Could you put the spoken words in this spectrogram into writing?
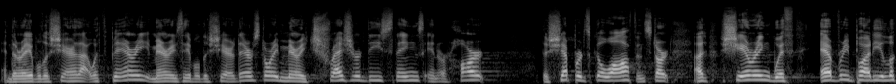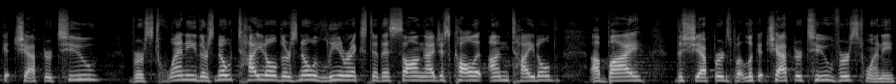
And they're able to share that with Mary. Mary's able to share their story. Mary treasured these things in her heart. The shepherds go off and start uh, sharing with everybody. Look at chapter 2 verse 20. There's no title, there's no lyrics to this song. I just call it Untitled uh, by the shepherds. But look at chapter 2, verse 20.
